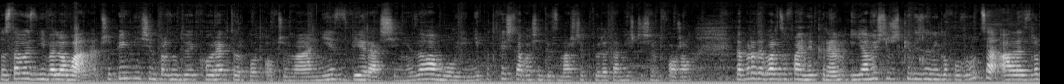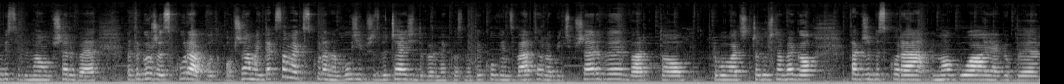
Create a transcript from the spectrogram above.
zostały zniwelowane. Przepięknie się prezentuje korektor pod oczyma, nie zbiera się, nie załamuje, nie podkreśla właśnie tych zmarszczek, które tam jeszcze się tworzą. Naprawdę bardzo fajny krem i ja myślę, że kiedyś do niego powrócę, ale zrobię sobie małą przerwę, dlatego że skóra pod oczami, tak samo jak skóra na buzi, przyzwyczaja się do pewnych kosmetyków, więc warto robić przerwy, warto próbować czegoś nowego, tak żeby skóra mogła jakby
